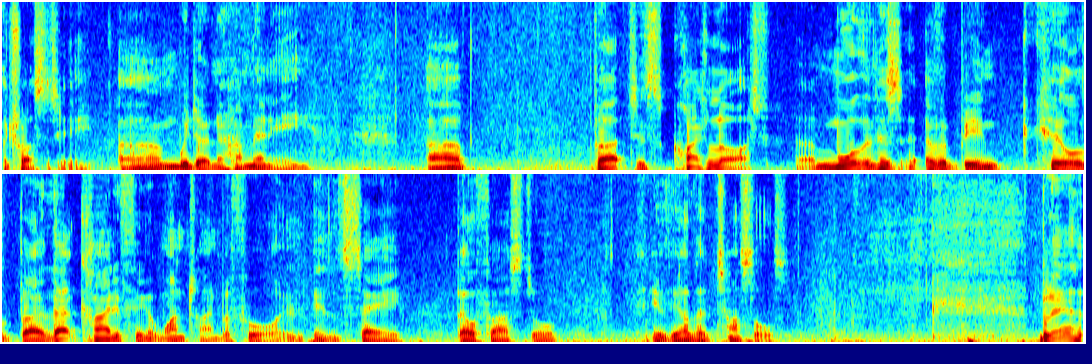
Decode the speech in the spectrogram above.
atrocity. Um, we don't know how many, uh, but it's quite a lot, uh, more than has ever been killed by that kind of thing at one time before, in, in say, Belfast or any of the other tussles. Blair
